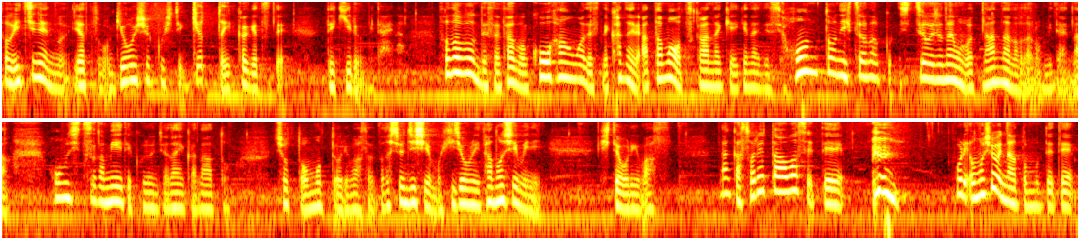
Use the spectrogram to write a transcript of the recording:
その1年のやつを凝縮してギュッと1ヶ月でできるみたいな。その分ですね多分後半はですねかなり頭を使わなきゃいけないですし本当に必要な必要じゃないものって何なのだろうみたいな本質が見えてくるんじゃないかなとちょっと思っております。ので私自身も非常に楽しみにしております。なんかそれと合わせて これ面白いなと思ってて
